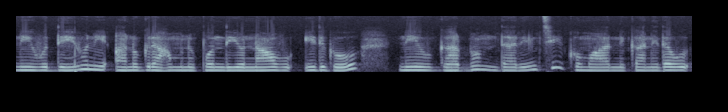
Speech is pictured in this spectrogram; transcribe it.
నీవు దేవుని అనుగ్రహమును పొంది ఉన్నావు ఇదిగో నీవు గర్భం ధరించి కుమారుని కనిదవు.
